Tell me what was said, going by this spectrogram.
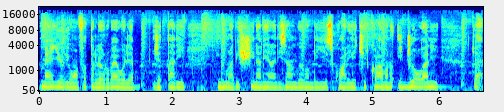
meglio di come ha fatto all'Europeo, quelli gettati in una piscina piena di sangue con degli squali che circolavano i giovani. Cioè,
